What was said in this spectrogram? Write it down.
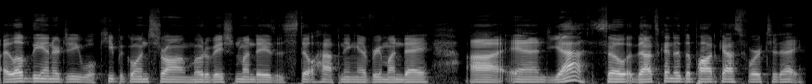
I love the energy. We'll keep it going strong. Motivation Mondays is still happening every Monday. Uh, and yeah, so that's kind of the podcast for today.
